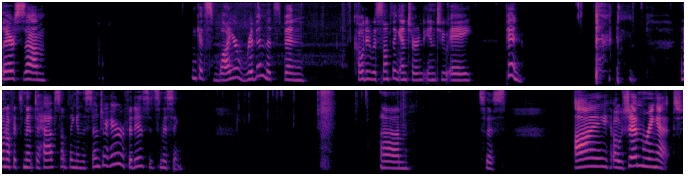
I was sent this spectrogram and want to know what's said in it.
There's um, I think it's wire ribbon that's been coated with something and turned into a pin. I don't know if it's meant to have something in the center here. If it is, it's missing. Um, what's this? I, oh, gem ringette.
